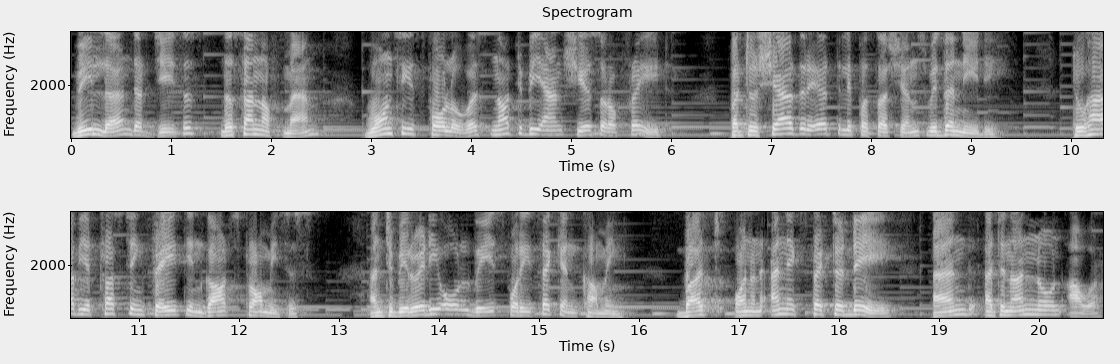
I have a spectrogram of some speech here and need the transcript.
we learn that Jesus, the Son of Man, wants his followers not to be anxious or afraid, but to share their earthly possessions with the needy, to have a trusting faith in God's promises, and to be ready always for his second coming, but on an unexpected day and at an unknown hour.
